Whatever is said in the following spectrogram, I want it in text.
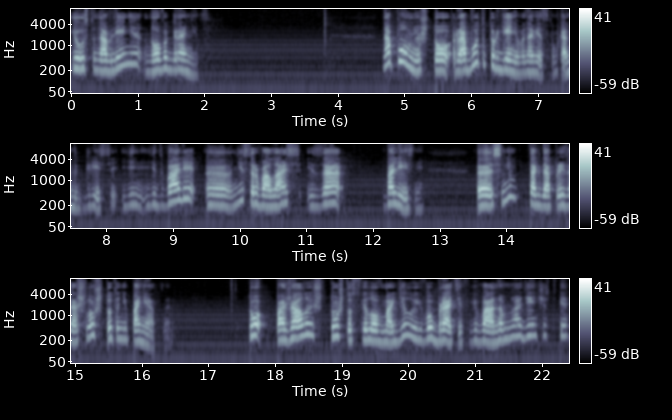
и установление новых границ. Напомню, что работа Тургенева на Ветском конгрессе едва ли э, не сорвалась из-за болезни. Э, с ним тогда произошло что-то непонятное то, пожалуй, то, что свело в могилу его братьев Ивана в младенчестве,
